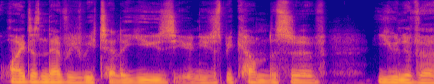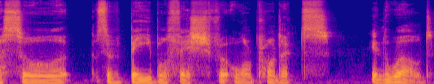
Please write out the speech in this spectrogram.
why doesn't every retailer use you and you just become the sort of universal sort of babel fish for all products in the world?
